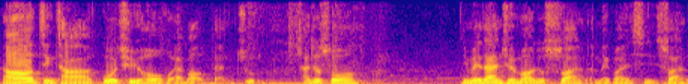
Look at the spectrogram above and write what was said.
然后警察过去后回来把我拦住，他就说：“你没戴安全帽就算了，没关系，算了。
